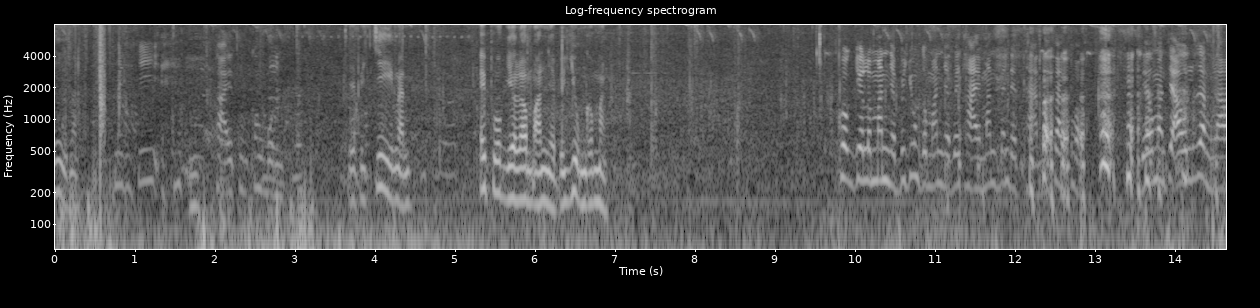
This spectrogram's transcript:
จี้มัน ไม่ได้จี้ถ่ายตรงข้างบน อย่าไป จี้มัน ไอ้พวกเยอรมันอย่าไปยุ่งกับมัน พวกเยอรมันอย่าไปยุ่งกับมันอย่าไปถ่ายมันเป็นเด็ดขาดสั่นเถอะเดี๋ยวมันจะเอาเรื่องเรา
